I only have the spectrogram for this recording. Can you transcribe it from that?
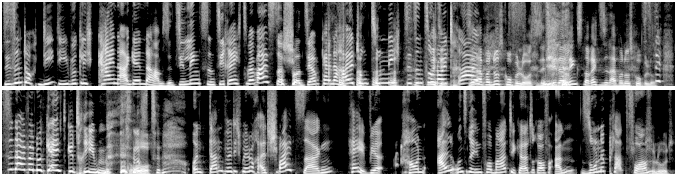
Sie sind doch die, die wirklich keine Agenda haben. Sind sie links, sind sie rechts? Wer weiß das schon? Sie haben keine Haltung zu nichts. Sie sind so Richtig. neutral. Sie sind einfach nur skrupellos. Sie sind weder links noch rechts, sie sind einfach nur skrupellos. nur Geld getrieben. So. Und dann würde ich mir doch als Schweiz sagen, hey, wir hauen all unsere Informatiker drauf an, so eine Plattform. Absolut.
